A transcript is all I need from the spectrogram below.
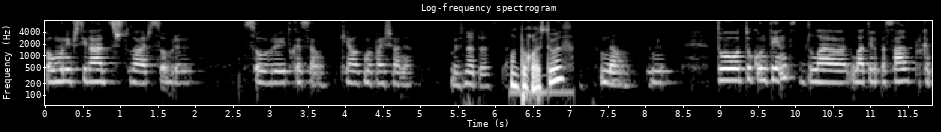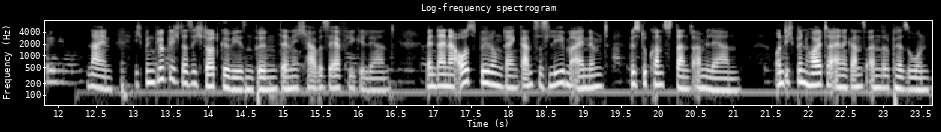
para uma universidade estudar sobre, sobre educação, que é algo que me apaixona. Mas notas. Und bereust du es? Não. Estou Nein, ich bin glücklich, dass ich dort gewesen bin, denn ich habe sehr viel gelernt. Wenn deine Ausbildung dein ganzes Leben einnimmt, bist du konstant am Lernen. Und ich bin heute eine ganz andere Person,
